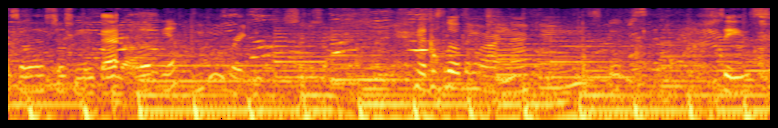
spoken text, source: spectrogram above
Okay, so let's just move that a little. Yep, great. Yeah, this little thing about napkins. Oops. Sees.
